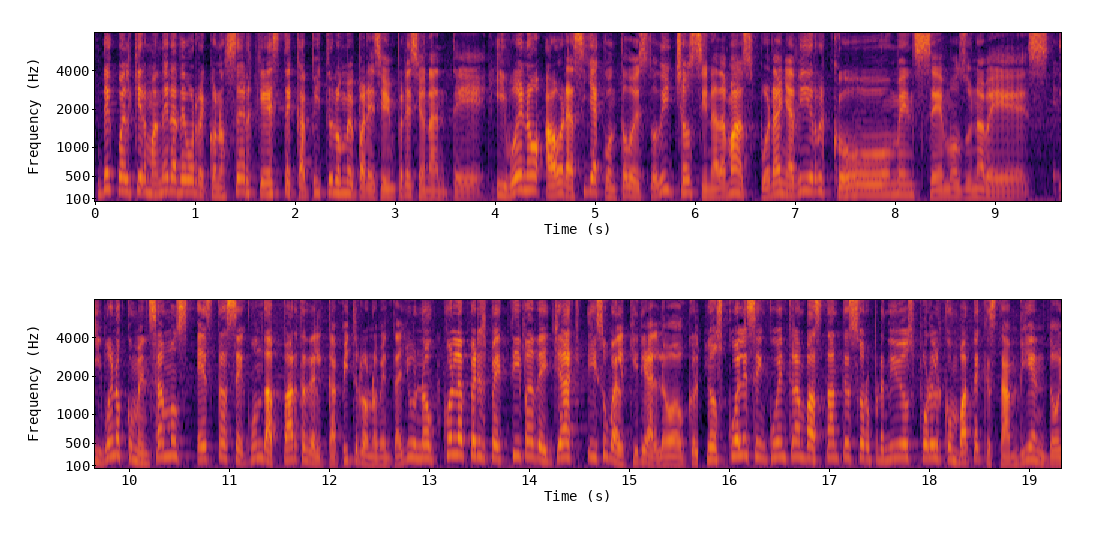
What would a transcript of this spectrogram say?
De cualquier manera debo reconocer que este capítulo me pareció impresionante. Y bueno, ahora sí ya con todo esto dicho, sin nada más por añadir, comencemos de una vez. Y bueno, comenzamos esta segunda parte del capítulo 91 con la perspectiva de Jack y su Valkyria Locke, los cuales se encuentran bastante sorprendidos por el combate que están viendo,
